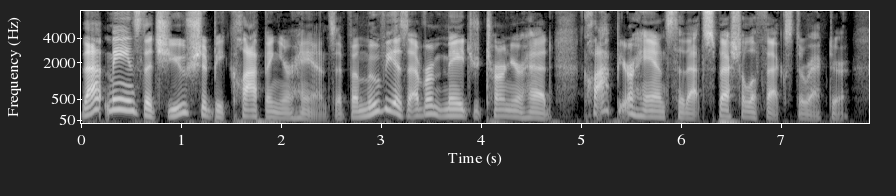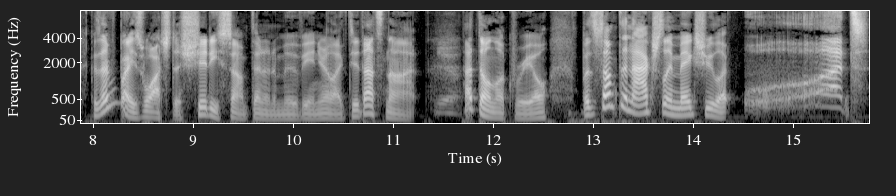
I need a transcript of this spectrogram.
that means that you should be clapping your hands. If a movie has ever made you turn your head, clap your hands to that special effects director. Because everybody's watched a shitty something in a movie, and you're like, dude, that's not, that don't look real. But something actually makes you like, what?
